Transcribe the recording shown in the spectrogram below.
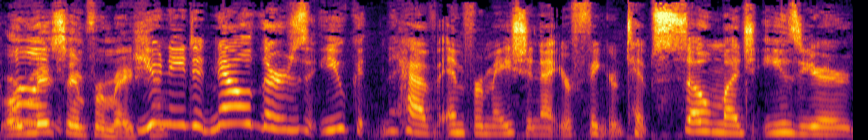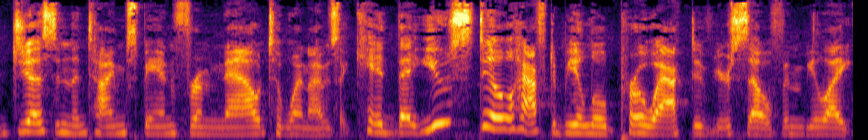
or Well, misinformation. You need to now. There's you can have information at your fingertips so much easier just in the time span from now to when I was a kid that you still have to be a little proactive yourself and be like,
